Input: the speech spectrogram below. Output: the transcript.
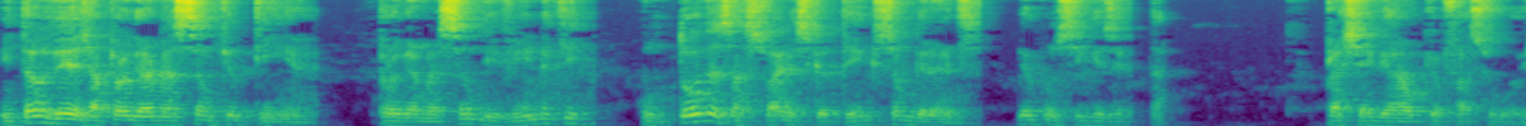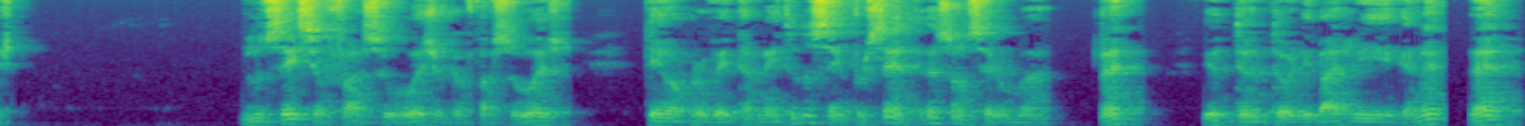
Então veja a programação que eu tinha, programação divina que com todas as falhas que eu tenho, que são grandes, eu consigo executar para chegar ao que eu faço hoje. Não sei se eu faço hoje o que eu faço hoje, tenho um aproveitamento do 100%. Eu sou um ser humano, né? Eu tenho dor de barriga, né? né?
